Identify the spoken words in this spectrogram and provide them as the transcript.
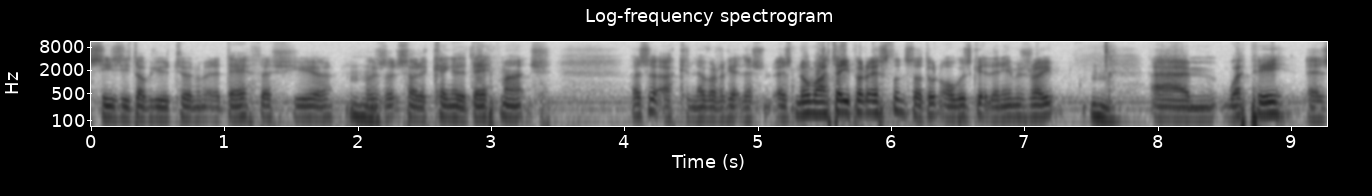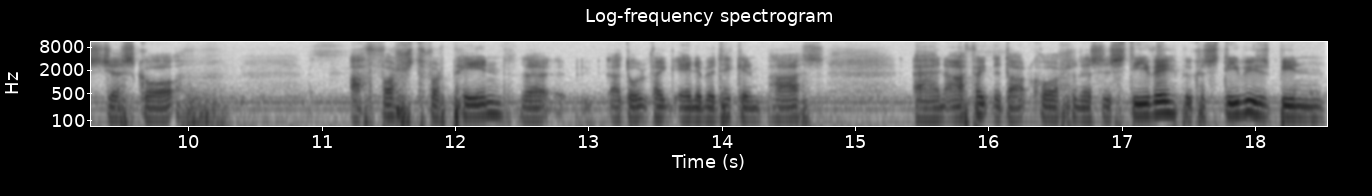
CZW Tournament of Death this year. Mhm. Was it sorry King of the Death match? Is it? I can never get this. It's not my type of wrestling, so I don't always get the names right. Mhm. Um, Whippy has just got a thirst for pain that I don't think anybody can pass. And I think the dark horse in this is Stevie because Stevie's been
